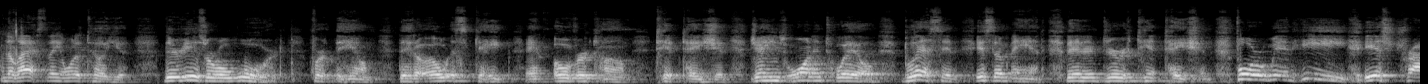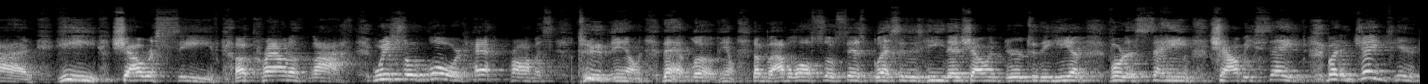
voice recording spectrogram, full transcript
And the last thing I want to tell you, there is a reward for them that will escape and overcome temptation. James 1 and 12. Blessed is the man that endures temptation. For when he is tried, he shall receive a crown of life, which the Lord hath promised to them that love him. The Bible also says, Blessed is he that shall endure to the end, for the same shall be saved. But in James here,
